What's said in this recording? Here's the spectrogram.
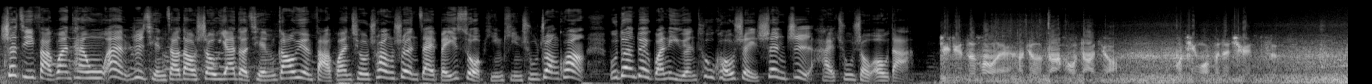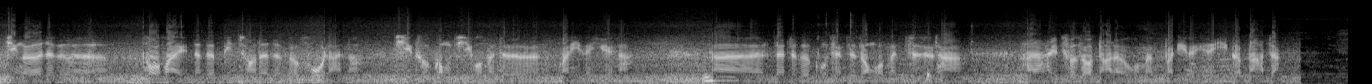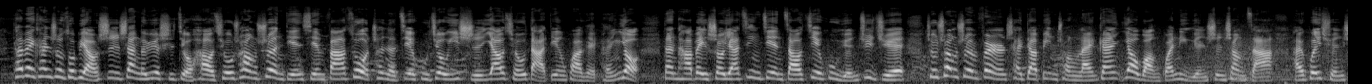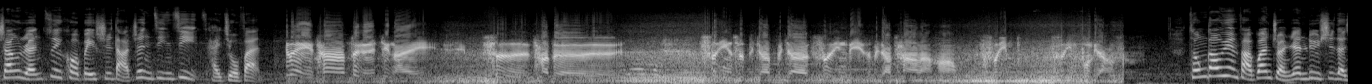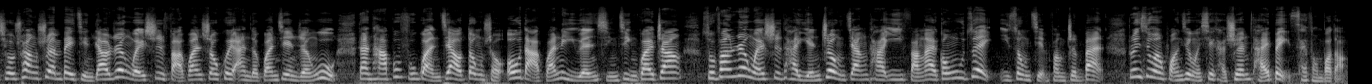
涉及法官贪污案，日前遭到收押的前高院法官邱创顺，在北所频频出状况，不断对管理员吐口水，甚至还出手殴打。解决之后呢，他就大吼大叫，不听我们的劝止，进而这个破坏那个病床的这个护栏啊，企图攻击我们的管理人员啊。那在这个过程之中，我们制止他，还还出手打了我们管理人员。台北看守所表示，上个月十九号，邱创顺癫痫发作，趁着借护就医时，要求打电话给朋友，但他被收押进监，遭借护员拒绝。邱创顺愤而拆掉病床栏杆，要往管理员身上砸，还挥拳伤人，最后被施打镇静剂才就范。因为他这个人进来是他的适应是比较比较适应力是比较差了哈，适应适应不良。从高院法官转任律师的邱创顺被剪掉认为是法官受贿案的关键人物，但他不服管教，动手殴打管理员，行径乖张。所方认为事态严重，将他依妨碍公务罪移送检方侦办。中央新闻黄建伟、谢凯轩台北采访报道。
